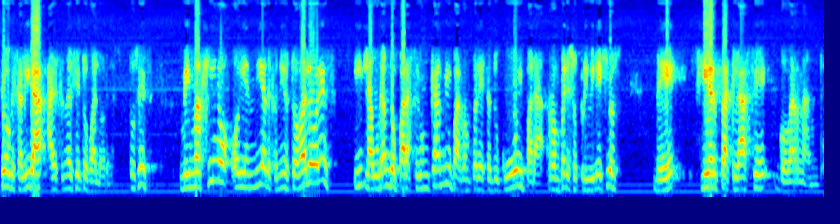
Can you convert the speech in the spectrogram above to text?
tengo que salir a, a defender ciertos valores. Entonces, me imagino hoy en día defendiendo estos valores y laburando para hacer un cambio y para romper el statu quo y para romper esos privilegios de cierta clase gobernante.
